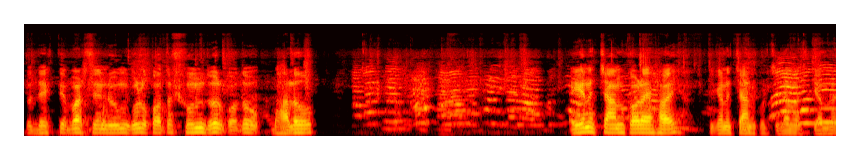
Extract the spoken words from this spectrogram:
তো দেখতে পাচ্ছেন রুমগুলো কত সুন্দর কত ভালো। এখানে চান করা হয়। এখানে চান করছিলাম আজকে আমরা।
